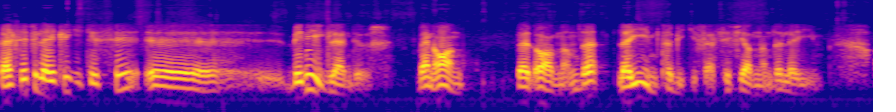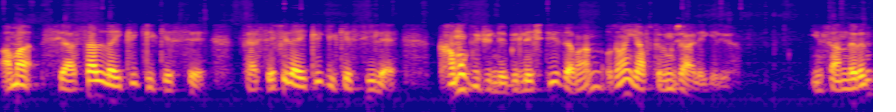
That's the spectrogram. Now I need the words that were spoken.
Felsefi laiklik ilkesi e, beni ilgilendirir. Ben o an ben o anlamda layığım tabii ki felsefi anlamda layığım. Ama siyasal laiklik ilkesi felsefi laiklik ilkesiyle kamu gücünde birleştiği zaman o zaman yaptırımcı hale geliyor. İnsanların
